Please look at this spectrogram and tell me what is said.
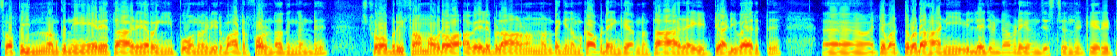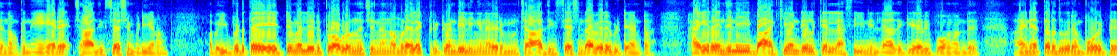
സോ അപ്പോൾ ഇന്ന് നമുക്ക് നേരെ താഴെ ഇറങ്ങി പോകുന്ന വഴി ഒരു വാട്ടർഫാൾ ഉണ്ട്. അതും കണ്ട് സ്ട്രോബെറി ഫാം അവിടെ അവൈലബിൾ ആണെന്നുണ്ടെങ്കിൽ നമുക്ക് അവിടെയും കയറണം. താഴെ ഏറ്റവും അടിവാരത്ത് മറ്റേ വട്ടവട ഹണി വില്ലേജ് ഉണ്ട്. അവിടെ ഒന്ന് ജസ്റ്റ് ഒന്ന് കയറിയിട്ട് നമുക്ക് നേരെ ചാർജിങ് സ്റ്റേഷൻ പിടിക്കണം. അപ്പോൾ ഇവിടുത്തെ ഏറ്റവും വലിയൊരു പ്രോബ്ലം എന്ന് വെച്ച് കഴിഞ്ഞാൽ നമ്മൾ ഇലക്ട്രിക് വണ്ടിയിൽ ഇങ്ങനെ വരുമ്പോൾ ചാർജിങ് സ്റ്റേഷന്റെ അവൈലബിലിറ്റി ആണ് കേട്ടോ ഹൈ റേഞ്ചിൽ ഈ ബാക്കി വണ്ടികൾക്കെല്ലാം സീനില്ല അത് കയറി പോകുന്നുണ്ട്. അതിന് എത്ര ദൂരം പോയിട്ട്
